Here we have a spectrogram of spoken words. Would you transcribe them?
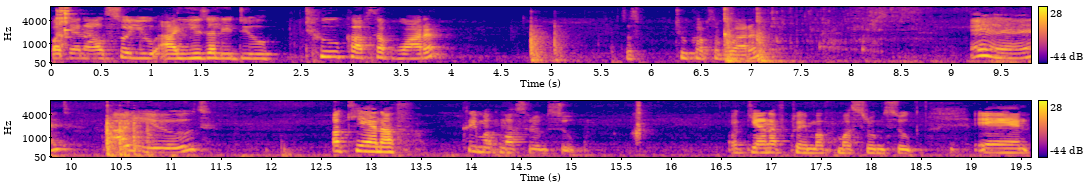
But then I'll show you, I usually do two cups of water. Just two cups of water. And I use a can of cream of mushroom soup. A can of cream of mushroom soup. And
